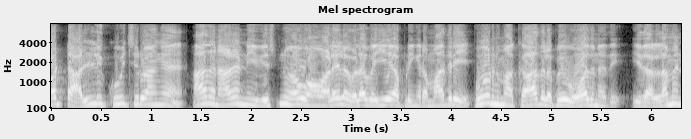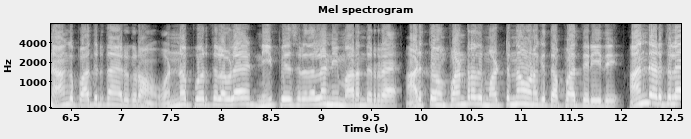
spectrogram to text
ஓட்ட அள்ளி குவிச்சிருவாங்க. அதனால நீ விஷ்ணுவை உன் வலையில விளவையே அப்படிங்கிற மாதிரி பூர்ணிமா காதல போய் ஓதுனது. இதெல்லாமே நாங்க பாத்துட்டு தான் இருக்கிறோம். உன்னை பொறுத்தளவுல நீ பேசுறதெல்லாம் நீ மறந்துடுற. அடுத்தவன் பண்றது மட்டும்தான் உனக்கு தப்பா தெரியுது. அந்த இடத்துல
